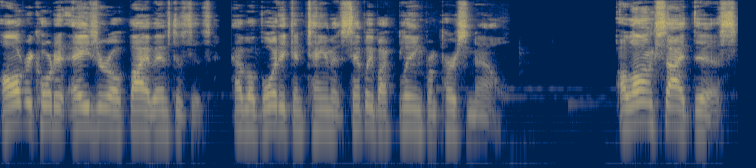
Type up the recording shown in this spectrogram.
all recorded A-05 instances have avoided containment simply by fleeing from personnel. Alongside this,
